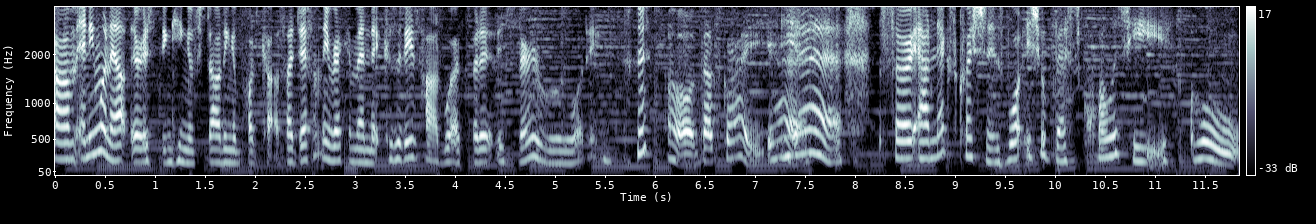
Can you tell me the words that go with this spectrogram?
um, anyone out there is thinking of starting a podcast, I definitely recommend it because it is hard work, but it is very rewarding. oh, that's great. Yeah. Yeah. So our next question is, what is your best quality? Oh,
